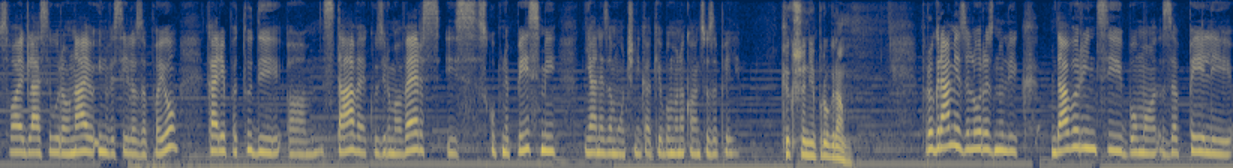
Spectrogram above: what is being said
svoje glase uravnajo in veselo zapojo, kar je pa tudi um, stavek oziroma vers iz skupne pesmi Jana Zamočnika, ki jo bomo na koncu zapeli. Kakšen je program? Program je zelo raznolik. Davorinci bomo zapeli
